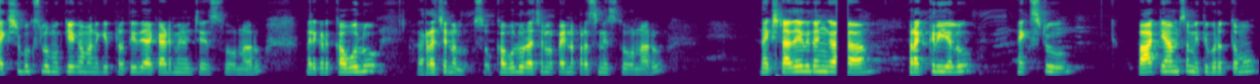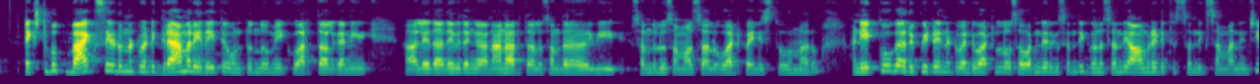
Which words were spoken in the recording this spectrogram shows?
టెక్స్ట్ బుక్స్లో ముఖ్యంగా మనకి ప్రతిదీ అకాడమీ నుంచి ఇస్తూ ఉన్నారు. మరి ఇక్కడ కవులు రచనలు. సో కవులు రచనల పైన ప్రశ్నిస్తూ ఉన్నారు. నెక్స్ట్ అదేవిధంగా ప్రక్రియలు. నెక్స్ట్ పాఠ్యాంశం ఇతివృత్తము. టెక్స్ట్ బుక్ బ్యాక్ సైడ్ ఉన్నటువంటి గ్రామర్ ఏదైతే ఉంటుందో మీకు అర్థాలు కానీ లేదా అదేవిధంగా నానార్థాలు సంద ఇవి సందులు సమాసాలు వాటిపైన ఇస్తూ ఉన్నారు. అండ్ ఎక్కువగా రిపీట్ అయినటువంటి వాటిల్లో సవర్ణ దీర్ఘ సంధి గుణసంధి ఆమ్రెడిత సంధికి సంబంధించి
